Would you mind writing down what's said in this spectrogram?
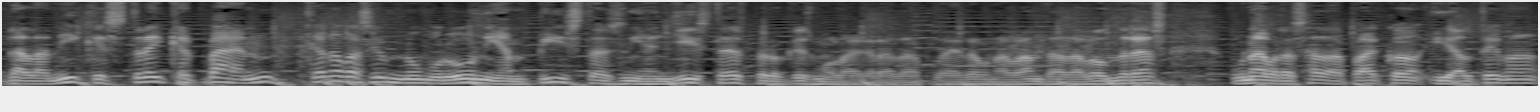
de la Nick Straker Band, que no va ser un número 1 ni en pistes ni en llistes, però que és molt agradable. Era una banda de Londres, una abraçada a Paco, i el tema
